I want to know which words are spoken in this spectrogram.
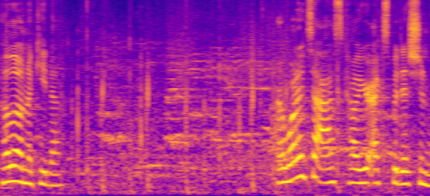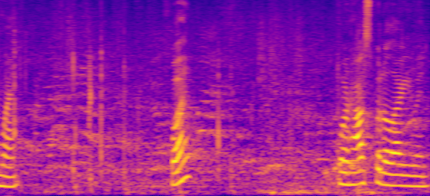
Hello, Nikita. I wanted to ask how your expedition went. What? What hospital are you in?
